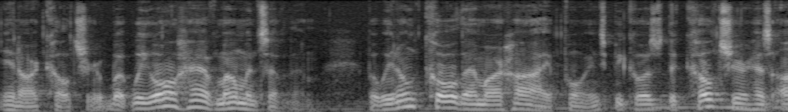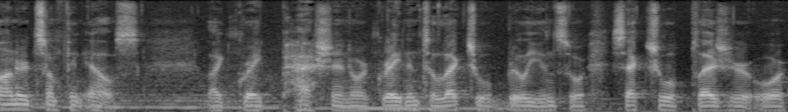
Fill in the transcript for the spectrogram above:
in our culture. But we all have moments of them, but we don't call them our high points because the culture has honored something else, like great passion or great intellectual brilliance or sexual pleasure or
